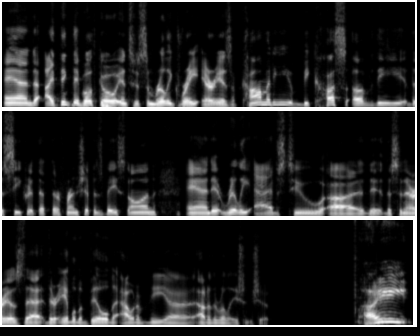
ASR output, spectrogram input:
And I think they both go into some really great areas of comedy because of the the secret that their friendship is based on, and it really adds to uh, the the scenarios that they're able to build out of the uh, out of the relationship. i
